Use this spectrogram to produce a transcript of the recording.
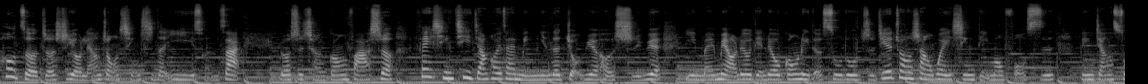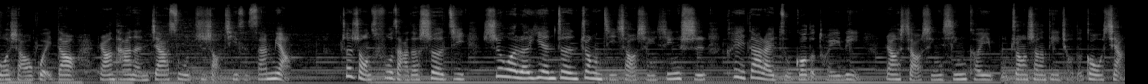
后者则是有两种形式的意义存在。若是成功发射，飞行器将会在明年的九月和十月，以每秒六点六公里的速度直接撞上卫星迪莫佛斯，并将缩小轨道，让它能加速至少七十三秒。这种复杂的设计是为了验证撞击小行星时可以带来足够的推力，让小行星可以不撞上地球的构想。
